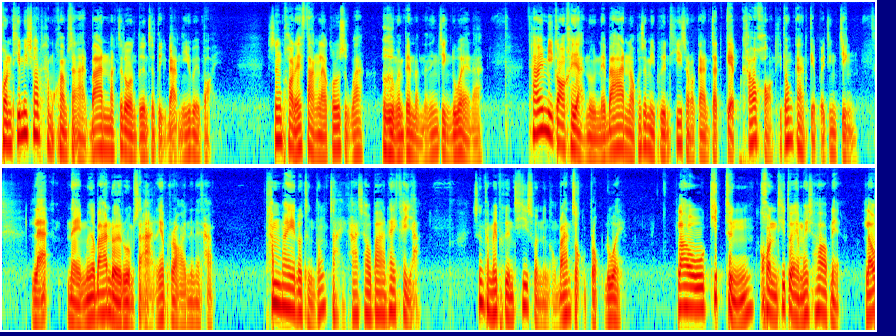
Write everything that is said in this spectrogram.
คนที่ไม่ชอบทำความสะอาดบ้านมักจะโดนเตือนสติแบบนี้บ่อยๆ ซึ่งพอได้ฟังแล้วก็รู้สึกว่าเออมันเป็นแบบนั้นจริง ๆ ด้วยนะถ้าไม่มีกองขยะหนุนในบ้านเราก็จะมีพื้นที่สำหรับการจัดเก็บข้าวของที่ต้องการเก็บไว้จริง ๆ และในเมื่อบ้านโดยรวมสะอาดเรียบร้อยเนี่ยนะครับทำไมเราถึงต้องจ่ายค่าเช่าบ้านให้ขยะ ซึ่งทำให้พื้นที่ส่วนหนึ่งของบ้านสกปรกด้วย เราคิดถึงคนที่ตัวเองไม่ชอบเนี่ย แล้ว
